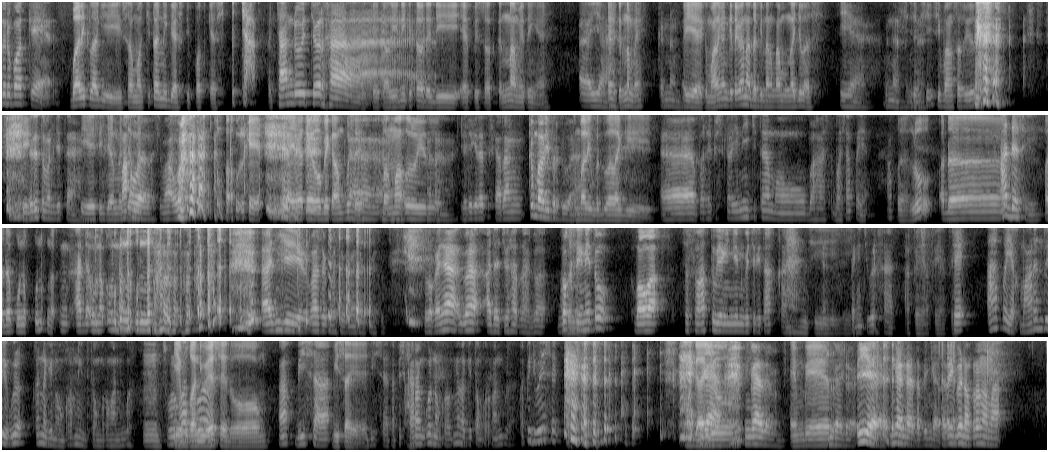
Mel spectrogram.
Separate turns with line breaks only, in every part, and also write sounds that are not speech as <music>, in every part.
to the podcast.
Balik lagi sama kita nih guys di podcast Pecat.
Pecandu curhat.
Oke, kali ini kita udah di episode ke-6 ya, Ting ya.
Eh, iya.
Eh, ke-6 ya?
Keenam.
Iya, kemarin kan kita kan ada bintang tamu nggak jelas.
Iya, benar.
Siapa
benar.
sih si bangsat itu? <laughs> si,
Itu teman kita.
iya si jamet
Maul, si Maul. <laughs>
Maul kayak kayak kayak OB kampus
Ah,
ya, Bang Maul gitu.
Nah, Jadi kita sekarang kembali berdua.
Kembali berdua lagi.
Eh, pada episode kali ini kita mau bahas bahas apa ya?
Apa? Lu ada
Ada sih.
ada punek-punek nggak?
Ng- Ada unek-unek.
Punek-punek. <laughs>
Anjir, masuk masuk masuk masuk. Pokoknya gua ada curhat lah. Gua gua ke sini tuh bawa sesuatu yang ingin gue ceritakan.
Anjir.
Pengen curhat.
Apa ya, apa ya, apa ya?
Kayak apa ya kemarin tuh ya gue kan lagi nongkrong nih di tongkrongan gue.
Hmm.
Sebelum
Iya
banget
bukan di
gua.
WC dong.
Ah bisa
Bisa ya.
bisa tapi sekarang gue nongkrongnya lagi tongkrongan gue tapi di WC. <laughs>
Ngegayung,
enggak dong.
ember.
Enggak dong. Iya, enggak enggak tapi enggak. Tapi gue nongkrong sama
